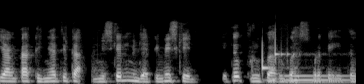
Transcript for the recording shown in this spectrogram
yang tadinya tidak miskin menjadi miskin. Itu berubah-ubah seperti itu.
